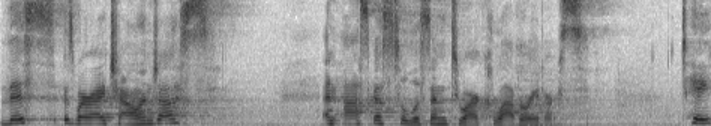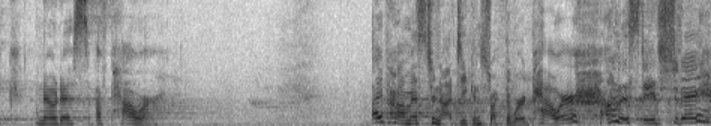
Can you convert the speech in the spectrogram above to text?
This is where I challenge us and ask us to listen to our collaborators. Take notice of power. I promise to not deconstruct the word power on this stage today.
